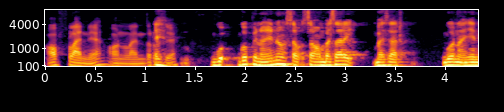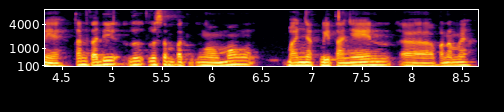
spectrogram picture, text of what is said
offline ya, online terus ya. Gue gue pengen nanya dong sama, sama Mbak Sari. Gue nanya nih ya. Kan tadi lu, lu sempat ngomong banyak ditanyain eh, apa namanya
